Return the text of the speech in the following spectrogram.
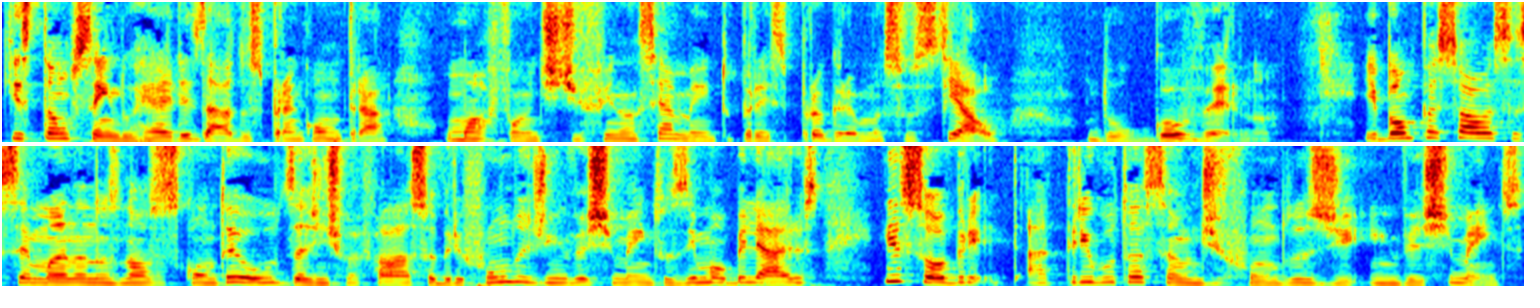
que estão sendo realizados para encontrar uma fonte de financiamento para esse programa social do governo. E bom, pessoal, essa semana nos nossos conteúdos a gente vai falar sobre fundos de investimentos imobiliários e sobre a tributação de fundos de investimentos.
